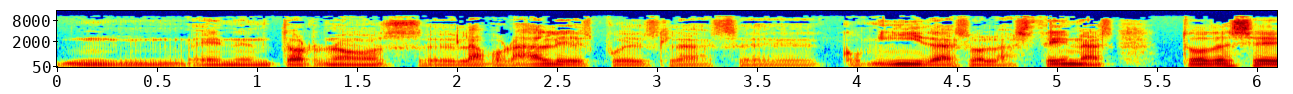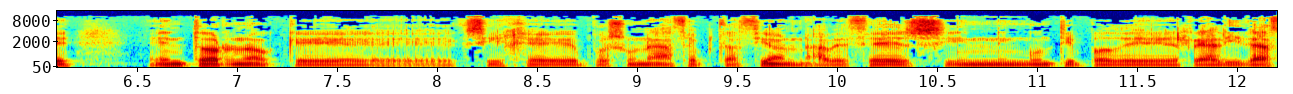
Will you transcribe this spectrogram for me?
en entornos eh, laborales, pues las eh, comidas o las cenas, todo ese entorno que exige pues una aceptación, a veces sin ningún tipo de realidad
